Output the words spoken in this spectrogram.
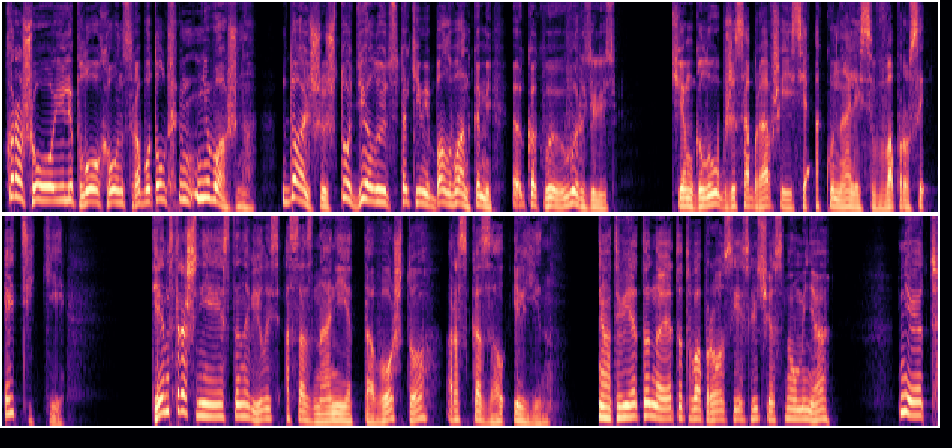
Хорошо или плохо он сработал, неважно. Дальше что делают с такими болванками, э, как вы выразились?» Чем глубже собравшиеся окунались в вопросы этики, тем страшнее становилось осознание того, что рассказал Ильин. Ответа на этот вопрос, если честно, у меня нет.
